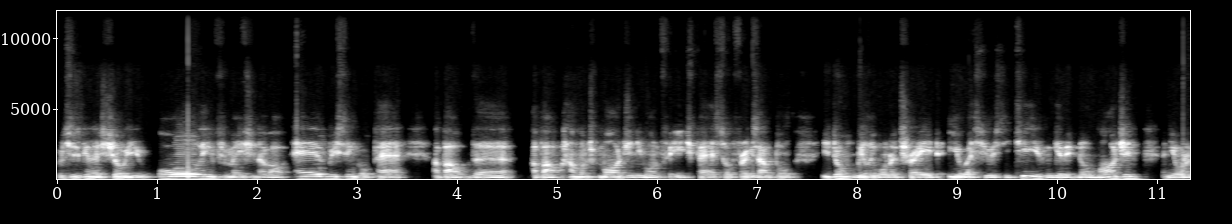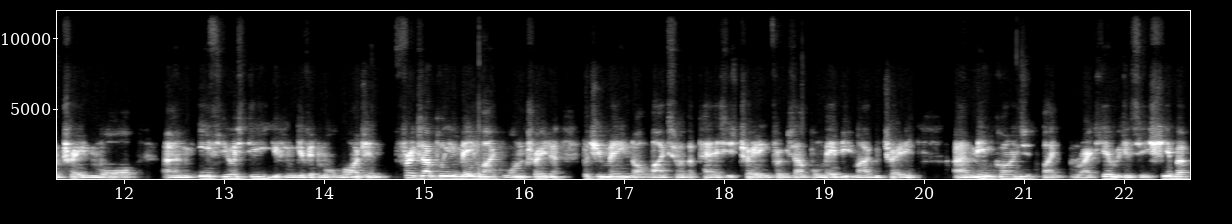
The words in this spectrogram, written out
which is going to show you all the information about every single pair, about the about how much margin you want for each pair. So for example, you don't really want to trade EOS USDT, you can give it no margin, and you want to trade more um, ETH USD, you can give it more margin. For example, you may like one trader, but you may not like some of the pairs he's trading. For example, maybe it might be trading uh, meme coins, like right here, we can see Shiba.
